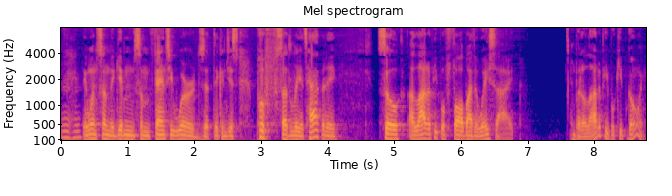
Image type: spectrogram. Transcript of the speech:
Mm-hmm. They want someone to give them some fancy words that they can just poof, suddenly it's happening. So a lot of people fall by the wayside. But a lot of people keep going.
